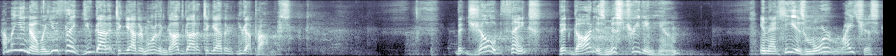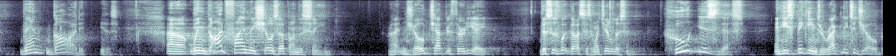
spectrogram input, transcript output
How many of you know when you think you got it together more than God's got it together, you got problems? But Job thinks that God is mistreating him in that he is more righteous than God is. Uh, when God finally shows up on the scene, right, in Job chapter 38, this is what God says. I want you to listen. Who is this? And he's speaking directly to Job.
